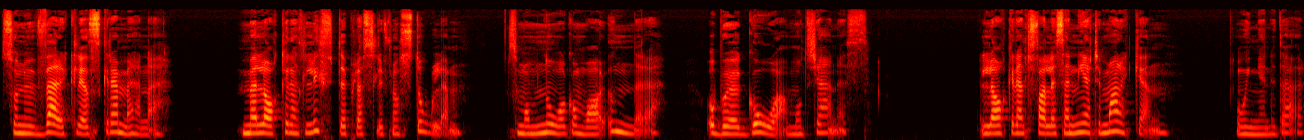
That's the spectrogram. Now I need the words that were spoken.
som nu verkligen skrämmer henne. Men lakanet lyfter plötsligt från stolen, som om någon var under det, och börjar gå mot Janice. Lakanet faller sedan ner till marken och ingen är där.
